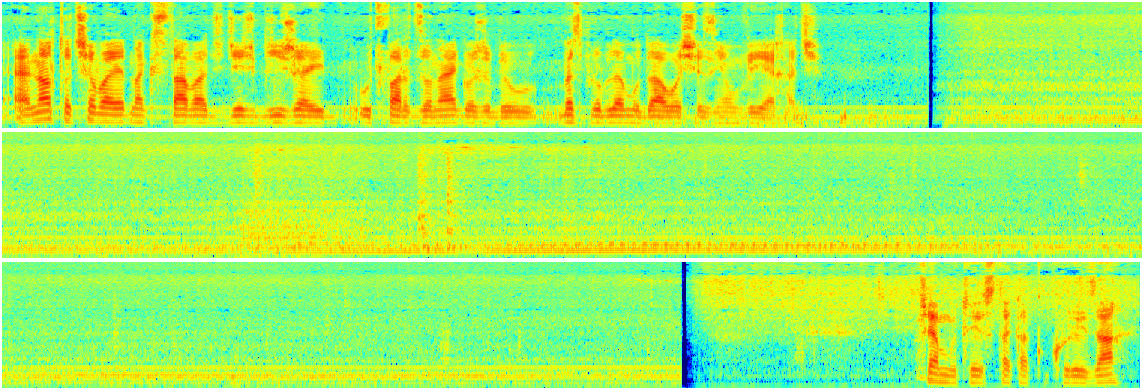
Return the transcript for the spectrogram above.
e, no to trzeba jednak stawać gdzieś bliżej utwardzonego, żeby bez problemu dało się z nią wyjechać. Czemu to jest taka kukurydza?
